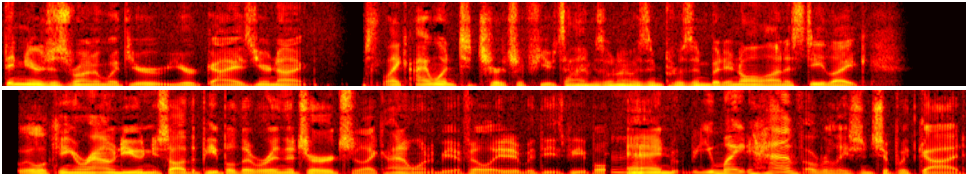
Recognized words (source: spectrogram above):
then you're just running with your your guys. You're not like I went to church a few times when I was in prison, but in all honesty, like looking around you and you saw the people that were in the church, you're like, I don't want to be affiliated with these people. Mm. And you might have a relationship with God,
